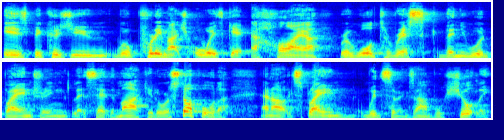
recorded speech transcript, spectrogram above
is because you will pretty much always get a higher reward to risk than you would by entering, let's say, the market or a stop order. And I'll explain with some examples shortly.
